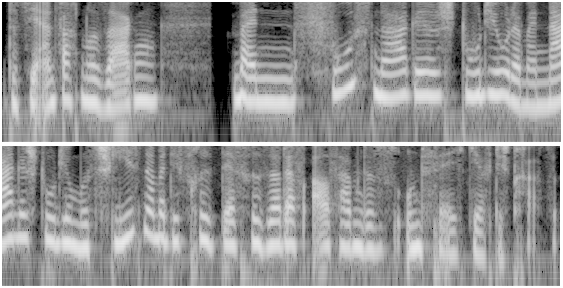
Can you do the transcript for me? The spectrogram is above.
dass sie einfach nur sagen, mein Fußnagelstudio oder mein Nagelstudio muss schließen, aber Fris der Friseur darf aufhaben, das ist unfair, ich gehe auf die Straße.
